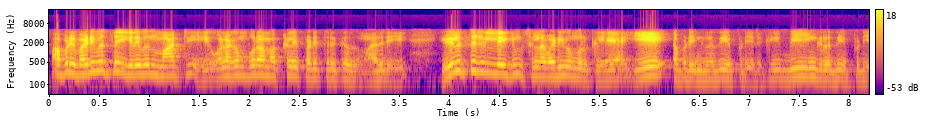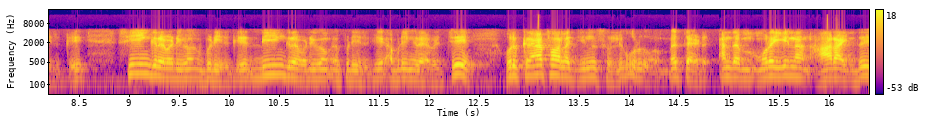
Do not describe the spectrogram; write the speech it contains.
அப்படி வடிவத்தை இறைவன் மாற்றி உலகம் பூரா மக்களை படித்திருக்கிறது மாதிரி எழுத்துகளிலேயும் சில வடிவம் இருக்கு இல்லையா? ஏ அப்படிங்கிறது எப்படி இருக்குது பிங்கிறது எப்படி இருக்குது சிங்கிற வடிவம் எப்படி இருக்குது டிங்கிற வடிவம் எப்படி இருக்குது அப்படிங்கிறத வச்சு ஒரு கிராஃபாலஜின்னு சொல்லி ஒரு மெத்தடு அந்த முறையை நான் ஆராய்ந்து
